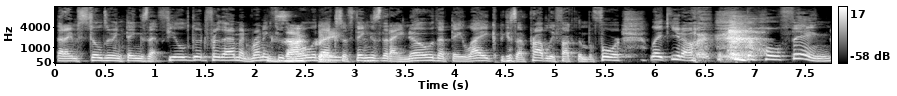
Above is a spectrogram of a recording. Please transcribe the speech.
that I'm still doing things that feel good for them and running exactly. through the Rolodex of things that I know that they like because I've probably fucked them before. Like, you know, the whole thing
